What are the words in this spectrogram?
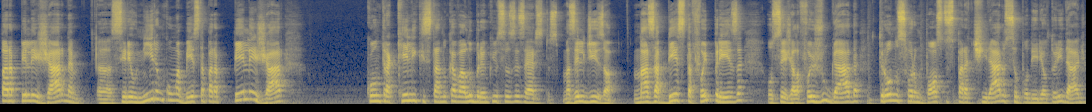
para pelejar, né? Uh, se reuniram com a besta para pelejar contra aquele que está no cavalo branco e os seus exércitos. Mas ele diz, ó, mas a besta foi presa, ou seja, ela foi julgada, tronos foram postos para tirar o seu poder e autoridade.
